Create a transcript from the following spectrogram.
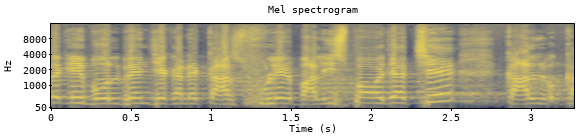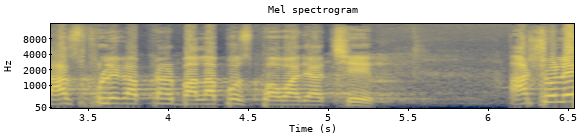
থেকেই বলবেন যেখানে কাশফুলের বালিশ পাওয়া যাচ্ছে, কাল, কাশফুলের আপনার বালাপোষ পাওয়া যাচ্ছে। আসলে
